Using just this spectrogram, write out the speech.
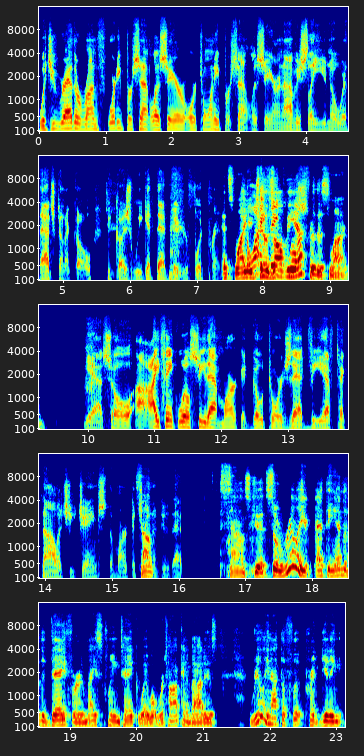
would you rather run 40% less air or 20% less air? And obviously, you know where that's going to go because we get that bigger footprint. That's why so you chose all VF we'll, for this line. Yeah. So I think we'll see that market go towards that VF technology, James. The market's going to do that. Sounds good. So, really, at the end of the day, for a nice clean takeaway, what we're talking about is really not the footprint getting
